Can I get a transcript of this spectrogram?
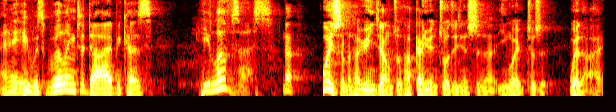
And he was willing to die because he loves us. 那 为什么他愿意这样做？他甘愿做这件事呢？因为就是为了爱。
